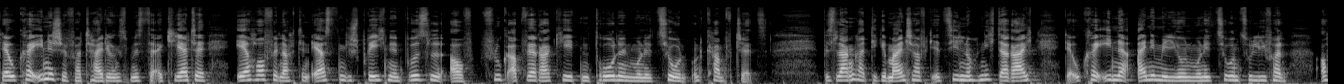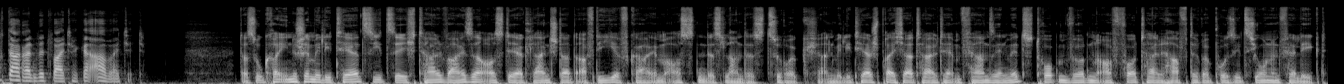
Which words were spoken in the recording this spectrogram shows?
Der ukrainische Verteidigungsminister erklärte, er hoffe nach den ersten Gesprächen in Brüssel auf Flugabwehrraketen, Drohnen, Munition und Kampfjets. Bislang hat die Gemeinschaft ihr Ziel noch nicht erreicht, der Ukraine eine Million Munition zu liefern. Auch daran wird weiter gearbeitet. Das ukrainische Militär zieht sich teilweise aus der Kleinstadt Avdiivka im Osten des Landes zurück. Ein Militärsprecher teilte im Fernsehen mit, Truppen würden auf vorteilhaftere Positionen verlegt.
